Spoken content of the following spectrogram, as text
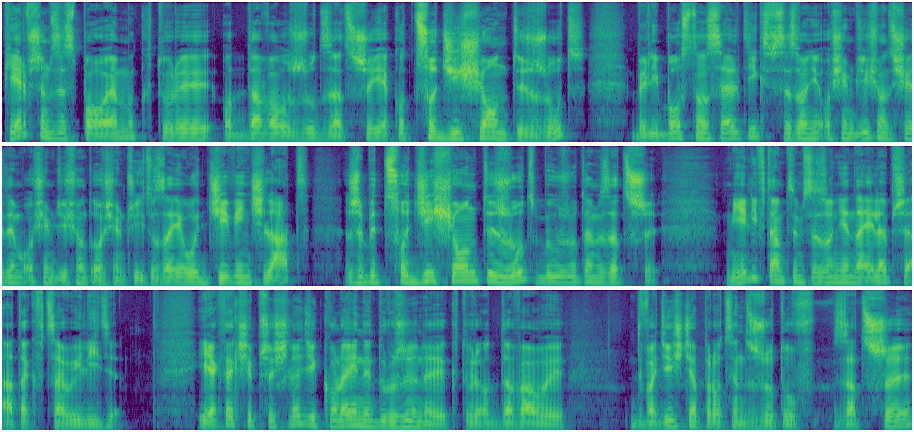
Pierwszym zespołem, który oddawał rzut za trzy jako co dziesiąty rzut, byli Boston Celtics w sezonie 87-88, czyli to zajęło 9 lat, żeby co dziesiąty rzut był rzutem za trzy. Mieli w tamtym sezonie najlepszy atak w całej lidze. I jak tak się prześledzi kolejne drużyny, które oddawały 20% rzutów za 3,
